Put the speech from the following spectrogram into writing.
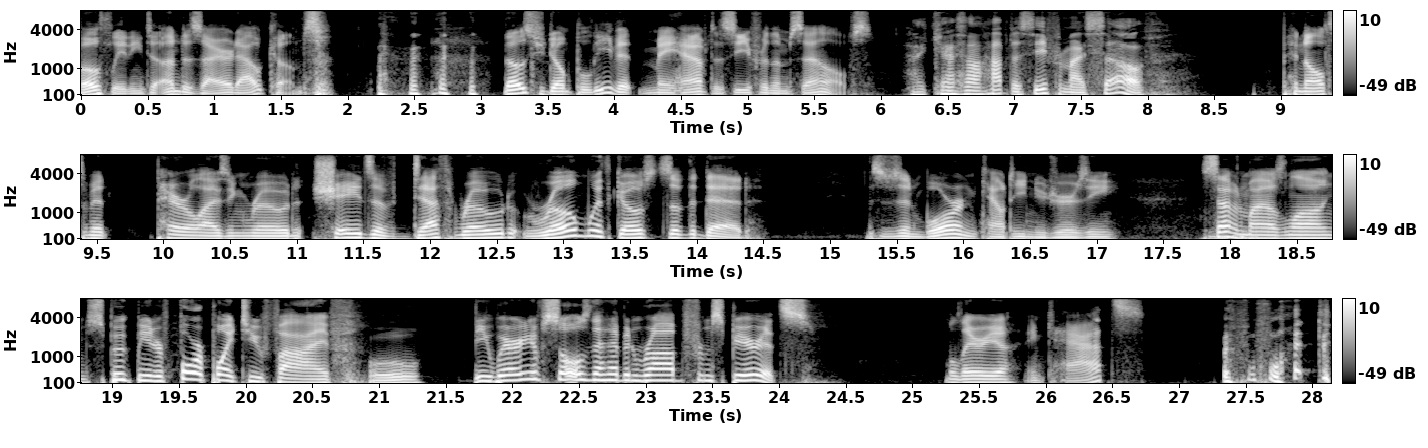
both leading to undesired outcomes. Those who don't believe it may have to see for themselves. I guess I'll have to see for myself. penultimate paralyzing road, Shades of Death Road, roam with ghosts of the dead. This is in Warren County, New Jersey. Seven mm. miles long, spook meter 4.25. Ooh. Be wary of souls that have been robbed from spirits. Malaria and cats? what?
